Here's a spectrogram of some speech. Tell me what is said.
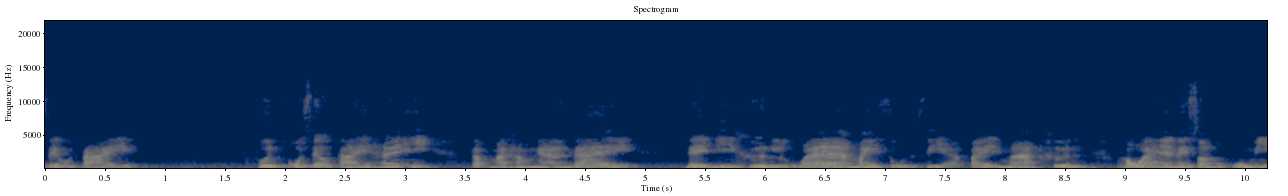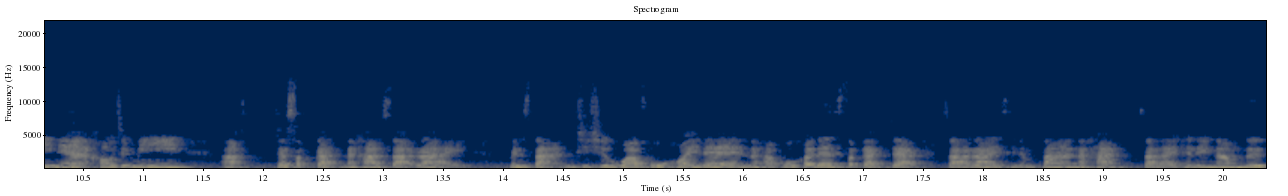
เซลล์ไต ฟื้นฟูเซลล์ไตให้กลับมาทำงานได้ ได้ดีขึ้นหรือว่าไม่สูญเสียไปมากขึ้น เพราะว่าในส่วนของอูมิเนี่ยเขาจะมีะจะสกัดนะคะสาหร่ายเป็นสารที่ชื่อว่าฟูคอยแดนนะคะฟูคอยแดนสกัดจากสาหร่ายสีน้ำตาลนะคะ สาหร่ายทะเลน้ำลึก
